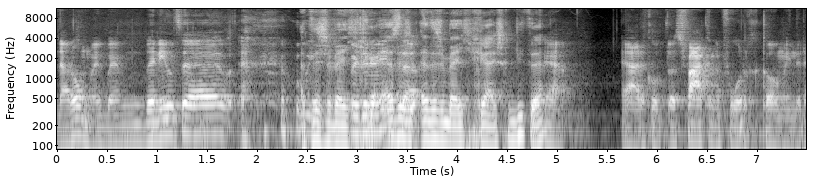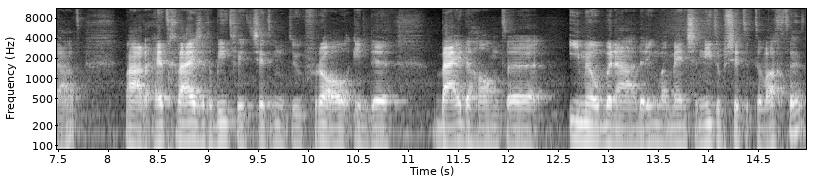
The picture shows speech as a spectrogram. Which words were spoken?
Daarom, ik ben benieuwd eh, hoe Het is een beetje, je het is, het is een beetje grijs gebied, hè? Ja. Ja, dat, klopt. dat is vaker naar voren gekomen inderdaad. Maar het grijze gebied zit, zit hem natuurlijk vooral in de beide hand eh, e-mailbenadering... waar mensen niet op zitten te wachten.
